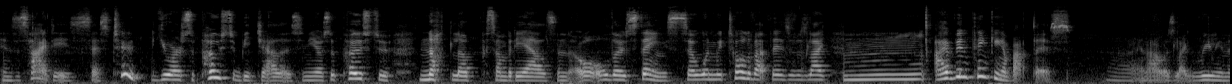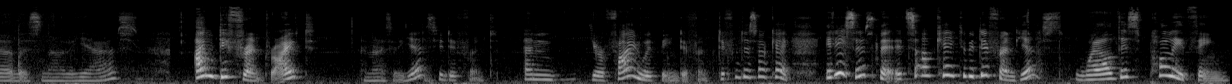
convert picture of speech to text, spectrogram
in society says too. You are supposed to be jealous and you're supposed to not love somebody else and all, all those things. So when we told about this, it was like, mm, I've been thinking about this. Uh, and I was like really nervous. And I was like, yes. I'm different, right? And I said, yes, you're different. And you're fine with being different. Different is okay. It is, isn't it? It's okay to be different, yes. Well, this poly thing,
